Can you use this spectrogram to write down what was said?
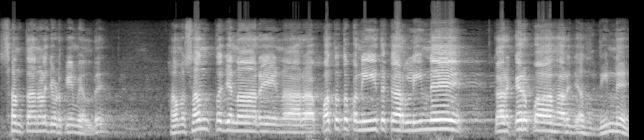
ਸੰਤਾਂ ਨਾਲ ਜੁੜ ਕੇ ਮਿਲਦੇ। ਹਮ ਸੰਤ ਜਨਾ ਨਾਰਾ ਪਤਤ ਪਨੀਤ ਕਰ ਲੀਨੇ, ਕਰ ਕਿਰਪਾ ਹਰ ਜਸ ਦੀਨੇ।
